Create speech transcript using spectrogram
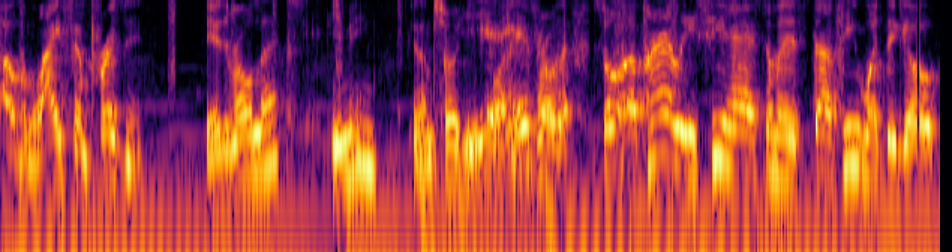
of life in prison. His Rolex? You mean? Because I'm sure he. Yeah, bought it. his Rolex. So apparently she had some of his stuff. He went to go.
